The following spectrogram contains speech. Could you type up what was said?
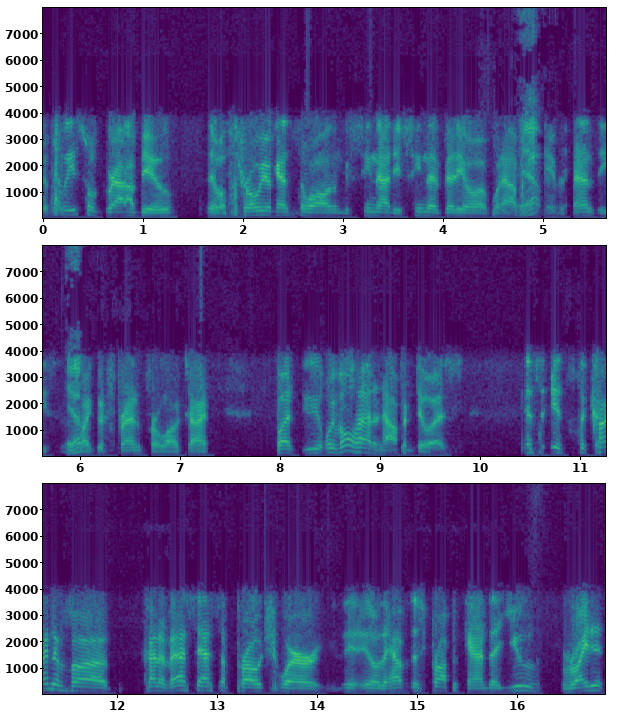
the police will grab you. They will throw you against the wall, and we've seen that. You've seen that video of what happened Yep. to David Menzies, Yep. my good friend for a long time. But we've all had it happen to us. It's it's the kind of uh, kind of SS approach where you know they have this propaganda. You write it,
